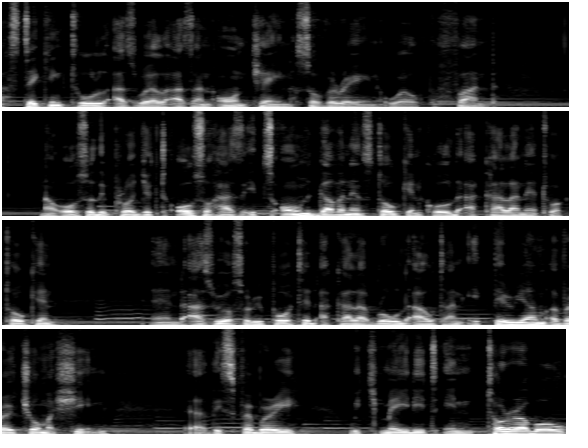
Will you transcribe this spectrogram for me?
a staking tool, as well as an on-chain sovereign wealth fund. Now, also the project also has its own governance token called Acala Network Token, and as we also reported, Acala rolled out an Ethereum virtual machine uh, this February, which made it intolerable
